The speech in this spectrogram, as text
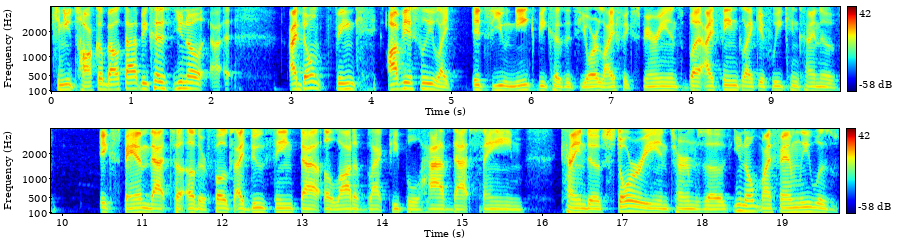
can you talk about that because you know I, I don't think obviously like it's unique because it's your life experience, but I think like if we can kind of expand that to other folks. I do think that a lot of black people have that same kind of story in terms of, you know, my family was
